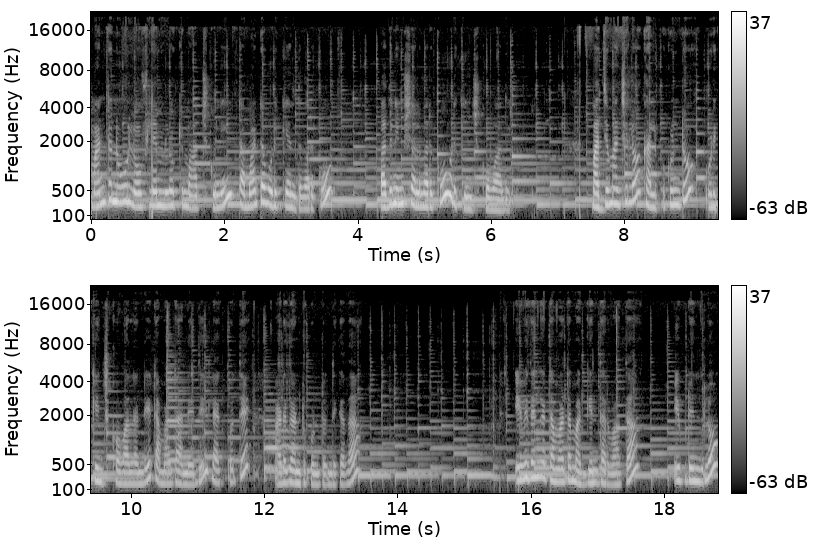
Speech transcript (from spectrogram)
మంటను లో ఫ్లేమ్లోకి మార్చుకుని టమాటా ఉడికేంత వరకు పది నిమిషాల వరకు ఉడికించుకోవాలి. మధ్య మధ్యలో కలుపుకుంటూ ఉడికించుకోవాలండి టమాటా అనేది లేకపోతే అడగంటుకుంటుంది కదా. ఈ విధంగా టమాటా మగ్గిన తర్వాత ఇప్పుడు ఇందులో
